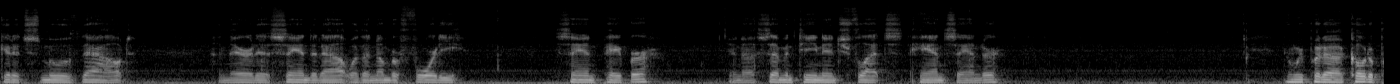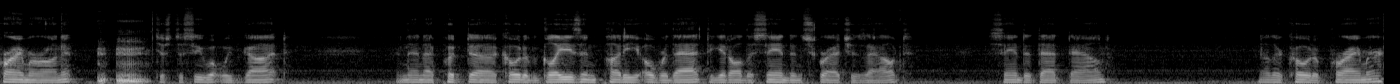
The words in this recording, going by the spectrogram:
get it smoothed out. And there it is sanded out with a number 40 sandpaper and a 17 inch flat hand sander. And we put a coat of primer on it just to see what we've got. And then I put a coat of glazing putty over that to get all the sand and scratches out. Sanded that down another coat of primer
